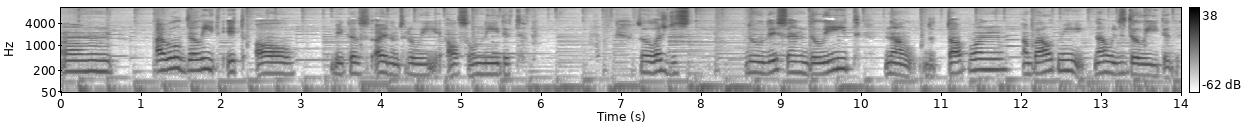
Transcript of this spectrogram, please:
Um, I will delete it all because I don't really also need it. So let's just do this and delete. Now the top one about me, now it's deleted.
